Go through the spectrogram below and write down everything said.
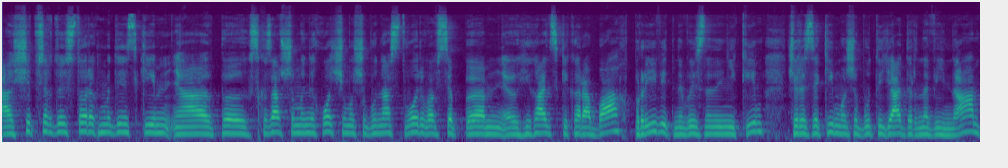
А ще псевдоісторик Мединський сказав, що ми не хочемо, щоб у нас створювався гігантський Карабах, привід, не визнаний ніким, через який може бути ядерна війна.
